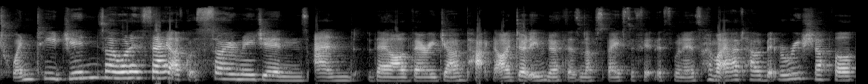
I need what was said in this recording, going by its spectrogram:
20 gins I want to say. I've got so many gins and they are very jam-packed. I don't even know if there's enough space to fit this one in so I might have to have a bit of a reshuffle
